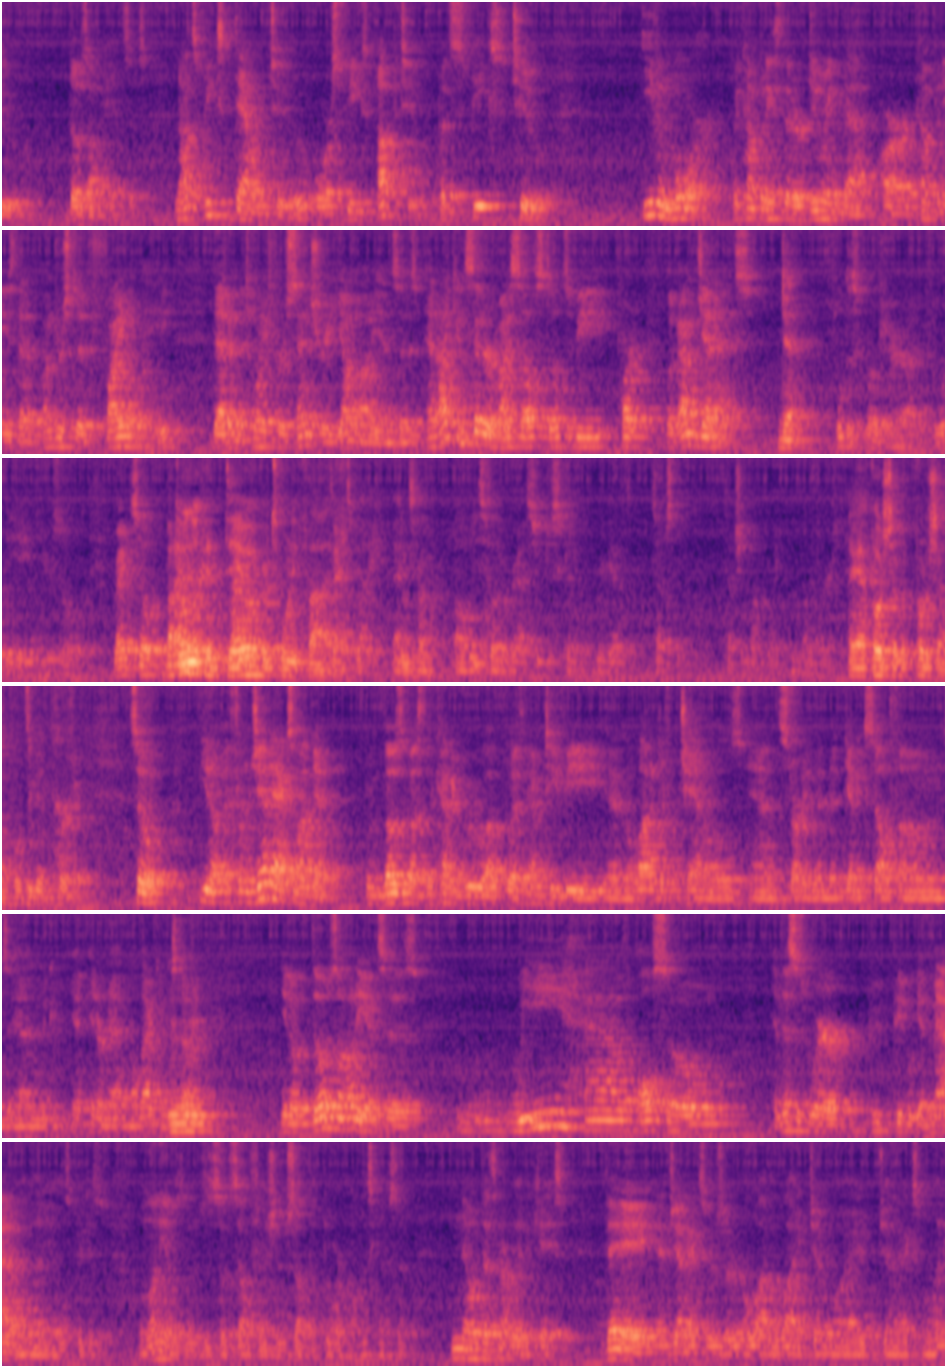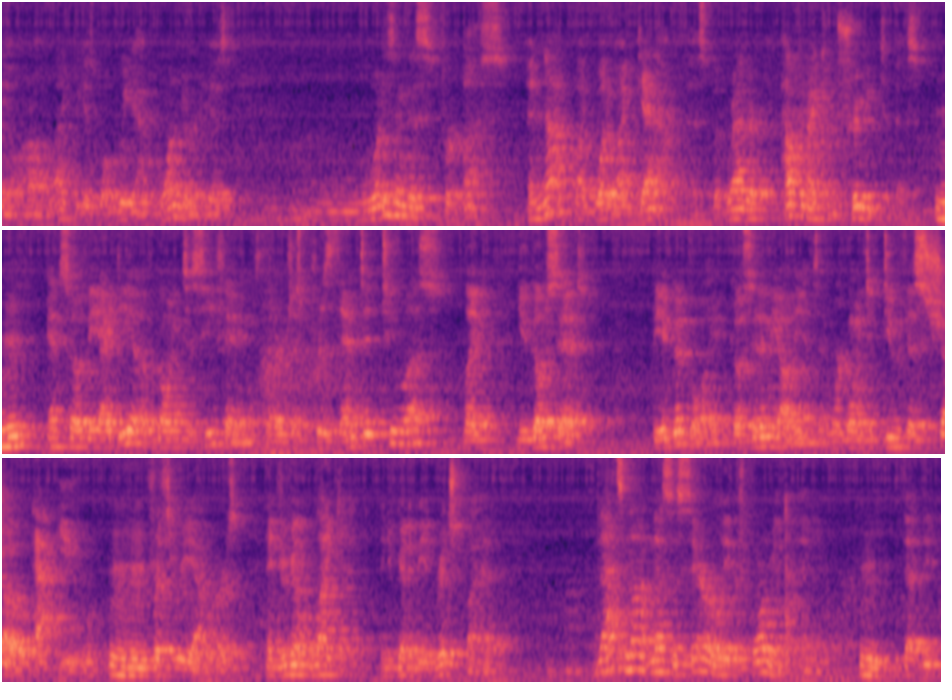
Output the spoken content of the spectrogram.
those audiences. Not speaks down to or speaks up to, but speaks to even more, the companies that are doing that are companies that have understood finally that in the 21st century, young audiences, and I consider myself still to be part. Look, I'm Gen X. Yeah. Full disclosure, I'm 48 years old, right? So, but Don't I'm, look a day over 25. Thanks, buddy. Thanks. No. All these photographs are just gonna we're gonna touch them, touch them up like motherfuckers. I got Photoshop. Photoshop. We'll be good. Perfect. So, you know, from Gen X on down, from those of us that kind of grew up with MTV and a lot of different channels and starting and then getting cell phones and internet and all that kind of stuff, Mhm. you know, those audiences, we have also, and this is where people get mad at millennials because millennials are just so selfish and self-absorbed and all this kind of stuff. No, that's not really the case. They and Gen Xers are a lot alike. Gen Y, Gen X, Millennial are all alike because what we have wondered is, what is in this for us? And not like, what do I get out of this, but rather, how can I contribute to this? Mm-hmm. And so the idea of going to see things that are just presented to us, like you go sit, be a good boy, go sit in the audience, and we're going to do this show at you Mm-hmm. for three hours, and you're going to like it, and you're going to be enriched by it. That's not necessarily the formula anymore. Mm. That it-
